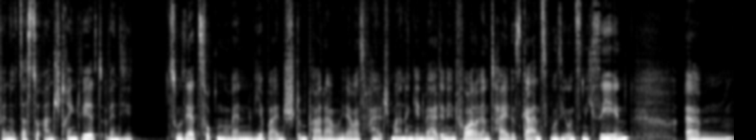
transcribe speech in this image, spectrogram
wenn uns das so anstrengend wird, wenn sie zu sehr zucken, wenn wir beiden Stümper da wieder was falsch machen, dann gehen wir halt in den vorderen Teil des Gartens, wo sie uns nicht sehen. Ähm,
